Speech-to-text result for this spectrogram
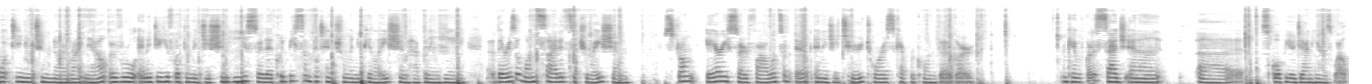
What do you need to know right now? Overall energy, you've got the magician here. So there could be some potential manipulation happening here. There is a one-sided situation. Strong Aries so far. Lots of earth energy too. Taurus, Capricorn, Virgo. Okay, we've got a Sag and a uh, Scorpio down here as well.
